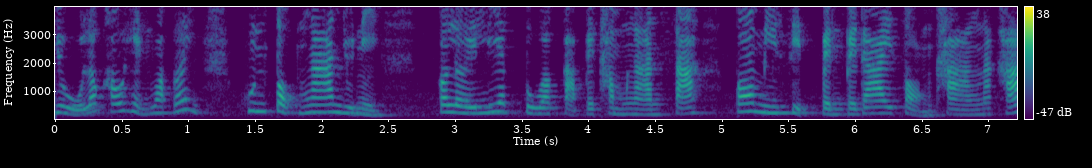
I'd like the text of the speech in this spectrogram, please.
อยู่แล้วเขาเห็นว่า เอ้ย คุณตกงานอยู่นี่ ก็เลยเรียกตัวกลับไปทำงานซะ ก็มีสิทธิ์เป็นไปได้สองทางนะคะ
